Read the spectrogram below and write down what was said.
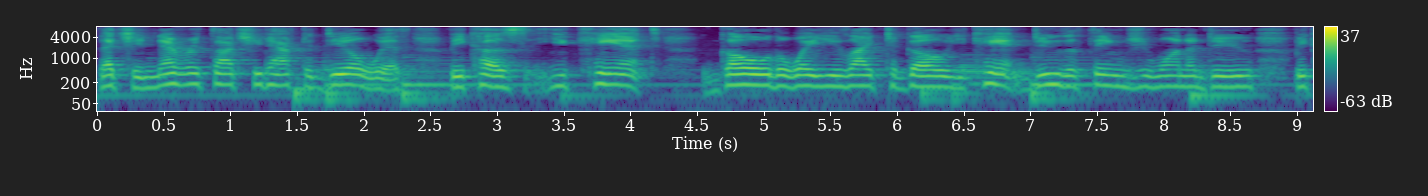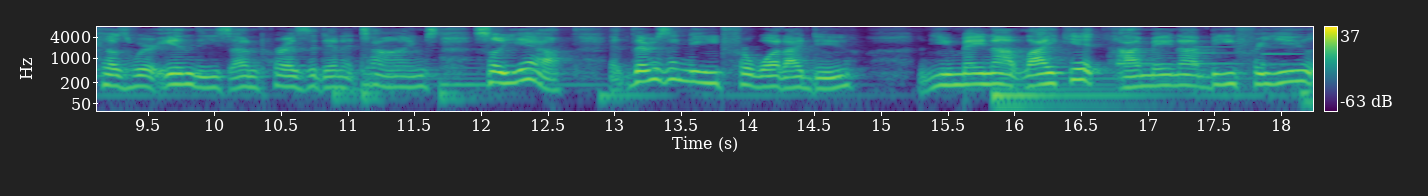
that you never thought you'd have to deal with because you can't go the way you like to go. You can't do the things you want to do because we're in these unprecedented times. So, yeah, there's a need for what I do. You may not like it, I may not be for you,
